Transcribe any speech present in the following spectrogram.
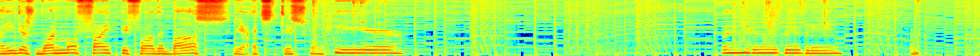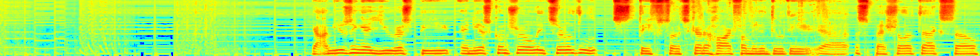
I think there's one more fight before the boss. Yeah, it's this one here. Yeah, I'm using a USB NES control. It's a little stiff, so it's kind of hard for me to do the uh, special attacks, so...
